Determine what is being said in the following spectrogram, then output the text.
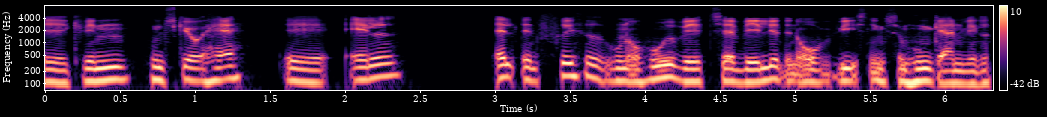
øh, kvinden, hun skal jo have øh, alle, al den frihed, hun overhovedet vil, til at vælge den overbevisning, som hun gerne vil.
